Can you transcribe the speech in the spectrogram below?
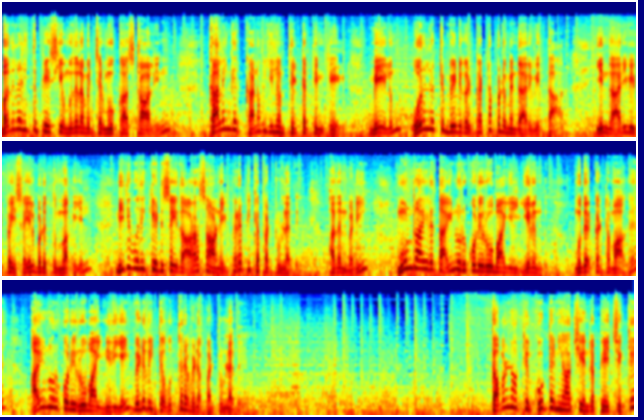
பதிலளித்து பேசிய முதலமைச்சர் மு க ஸ்டாலின் கலைஞர் கனவு இல்லம் திட்டத்தின் கீழ் மேலும் ஒரு லட்சம் வீடுகள் கட்டப்படும் என்று அறிவித்தார். இந்த அறிவிப்பை செயல்படுத்தும் வகையில் நிதி ஒதுக்கீடு செய்த அரசாணை பிறப்பிக்கப்பட்டுள்ளது. அதன்படி மூன்றாயிரத்து ஐநூறு கோடி ரூபாயில் இருந்து முதற்கட்டமாக ஐநூறு கோடி ரூபாய் நிதியை விடுவிக்க உத்தரவிடப்பட்டுள்ளது. தமிழ்நாட்டில் கூட்டணி ஆட்சி என்ற பேச்சுக்கே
